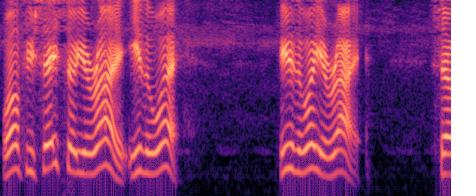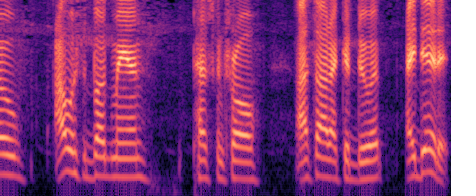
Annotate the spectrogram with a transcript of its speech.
Well, if you say so, you're right. Either way. Either way, you're right. So, I was a bug man, pest control. I thought I could do it. I did it.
